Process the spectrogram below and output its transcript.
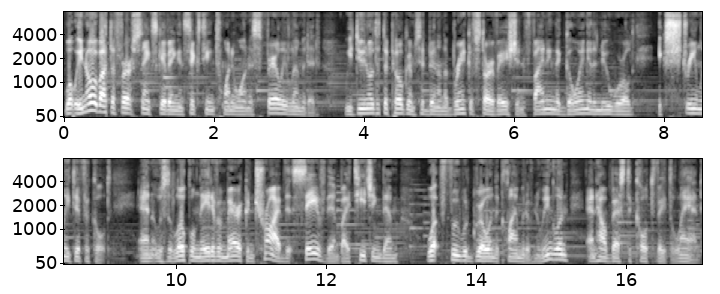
What we know about the first Thanksgiving in 1621 is fairly limited. We do know that the Pilgrims had been on the brink of starvation, finding the going in the New World extremely difficult. and it was the local Native American tribe that saved them by teaching them what food would grow in the climate of New England and how best to cultivate the land.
